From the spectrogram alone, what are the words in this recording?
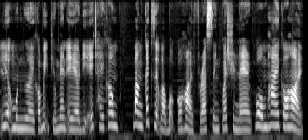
liệu một người có bị thiếu men ALDH hay không bằng cách dựa vào bộ câu hỏi Flushing Questionnaire gồm hai câu hỏi.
